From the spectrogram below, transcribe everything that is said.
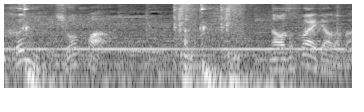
和你说话，脑子坏掉了吧？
